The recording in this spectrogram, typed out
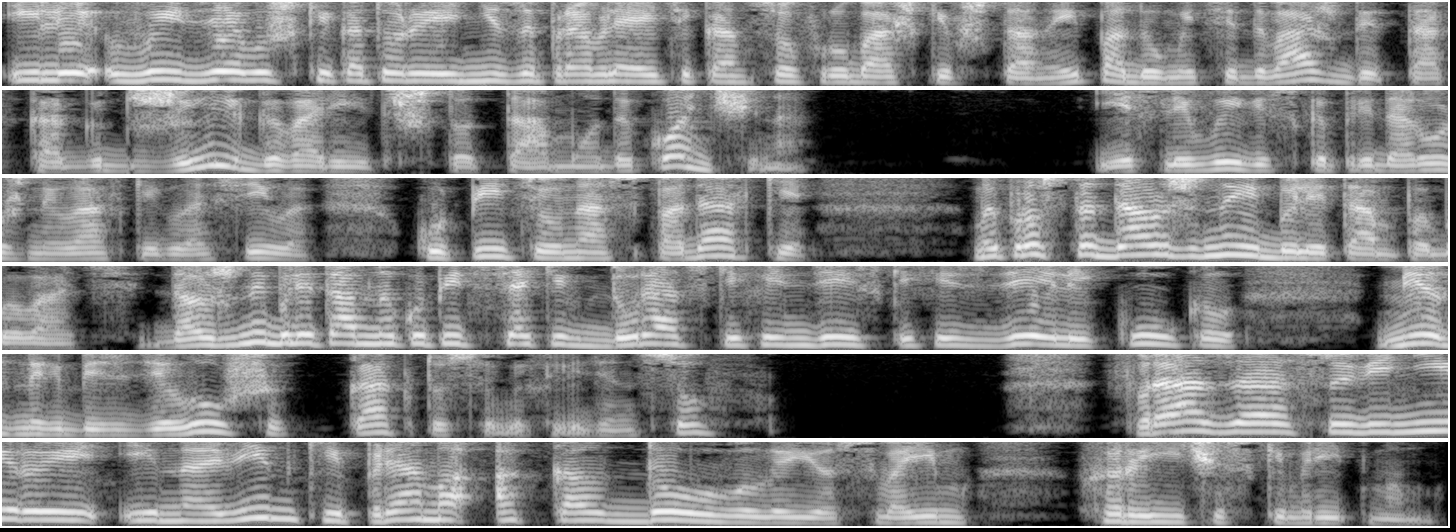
Или вы, девушки, которые не заправляете концов рубашки в штаны, подумайте дважды, так как Джиль говорит, что та мода кончена. Если вывеска придорожной лавки гласила: "Купите у нас подарки", мы просто должны были там побывать, должны были там накупить всяких дурацких индейских изделий, кукол, медных безделушек, кактусовых леденцов. Фраза «сувениры» и «новинки» прямо околдовывала ее своим хореическим ритмом.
